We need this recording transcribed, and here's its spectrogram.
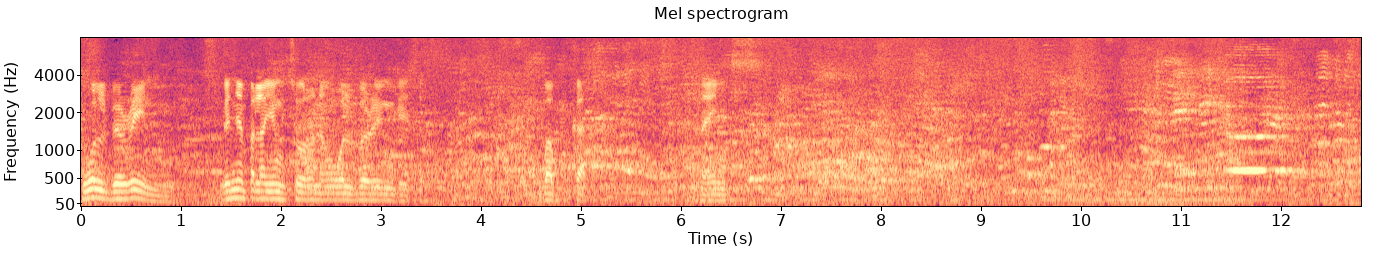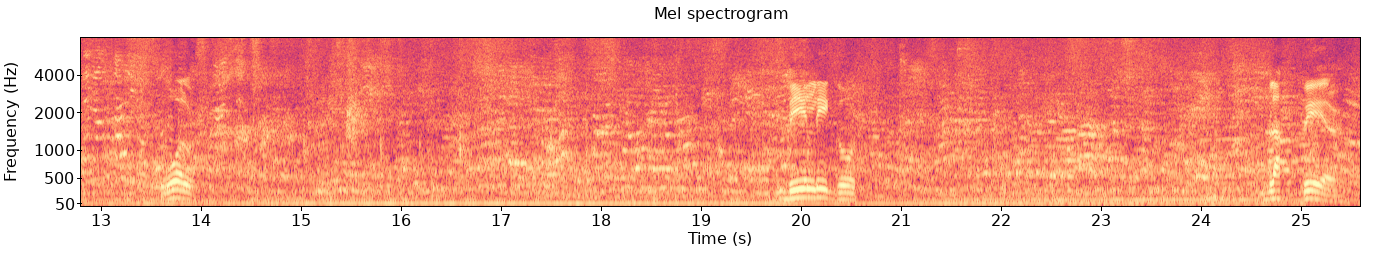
Wolverine. Ganyan pa lang yung tsura ng Wolverine guys. Bobcat. Nice. Wolf. Billy Goat. Black Bear.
